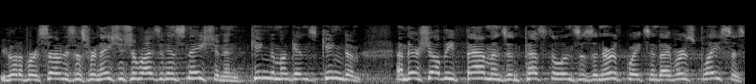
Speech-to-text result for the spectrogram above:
You go to verse 7, it says, For nation shall rise against nation, and kingdom against kingdom, and there shall be famines and pestilences and earthquakes in diverse places.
